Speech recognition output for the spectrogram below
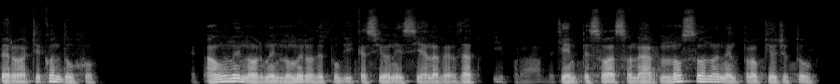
Pero ¿a qué condujo? A un enorme número de publicaciones y a la verdad que empezó a sonar no solo en el propio YouTube,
